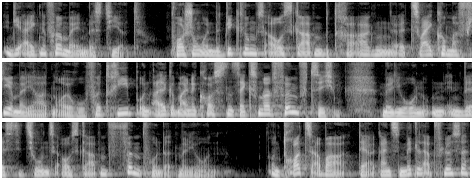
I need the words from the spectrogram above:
in die eigene Firma investiert. Forschung und Entwicklungsausgaben betragen 2,4 äh, Milliarden Euro, Vertrieb und allgemeine Kosten 650 Millionen und Investitionsausgaben 500 Millionen. Und trotz aber der ganzen Mittelabflüsse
